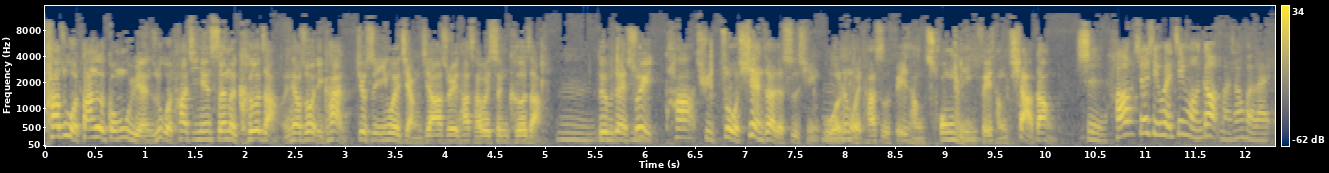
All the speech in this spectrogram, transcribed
他如果当个公务员如果他今天升了科长人家说你看就是因为蒋家所以他才会升科长嗯对不对？所以他去做现在的事情我认为他是非常聪明非常恰当的。是。好休息一会进广告马上回来。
